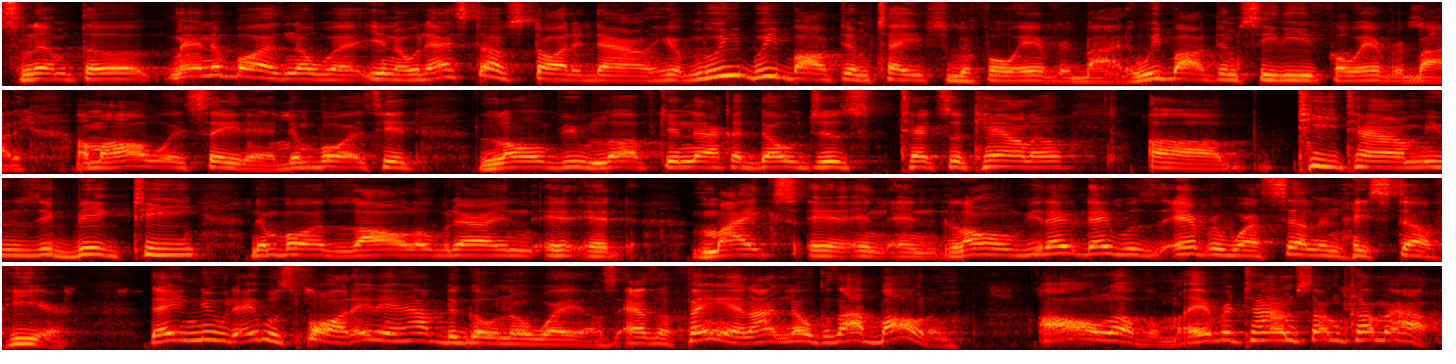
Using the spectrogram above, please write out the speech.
Slim Thug, man, the boys know what you know. That stuff started down here. We we bought them tapes before everybody. We bought them CDs for everybody. I'ma always say that. Them boys hit Longview, Lufkin, Nacogdoches, Texarkana, uh, T-Town Music, Big T. Them boys was all over there in, at, at Mike's and, and, and Longview. They, they was everywhere selling their stuff here. They knew they was smart. They didn't have to go nowhere else. As a fan, I know because I bought them. All of them. Every time something come out,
